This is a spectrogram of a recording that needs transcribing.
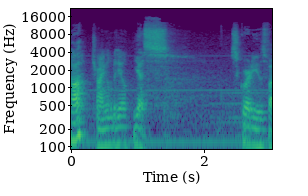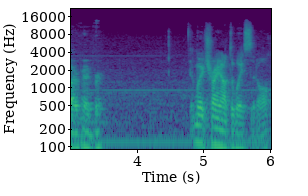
Huh? Triangle to heal? Yes. Square to use fire paper. I'm gonna try not to waste it all.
